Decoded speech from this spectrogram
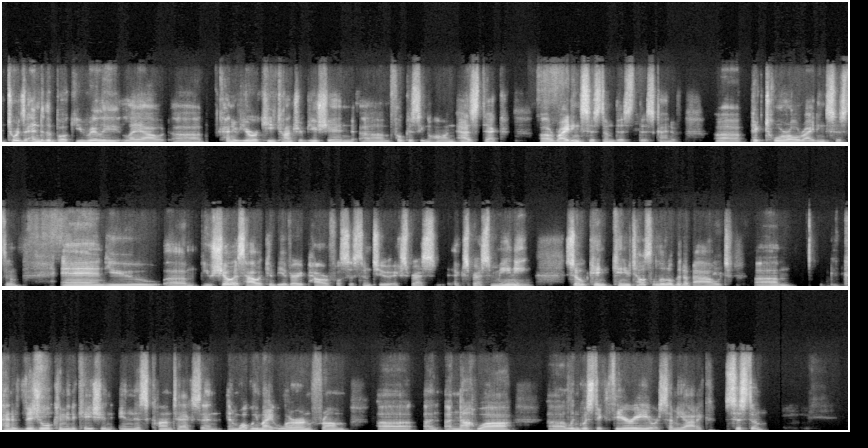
towards the end of the book, you really lay out uh, kind of your key contribution, um, focusing on Aztec uh, writing system, this this kind of uh, pictorial writing system, and you um, you show us how it can be a very powerful system to express express meaning. So, can can you tell us a little bit about um, kind of visual communication in this context, and and what we might learn from uh, a, a Nahua uh, linguistic theory or semiotic system?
